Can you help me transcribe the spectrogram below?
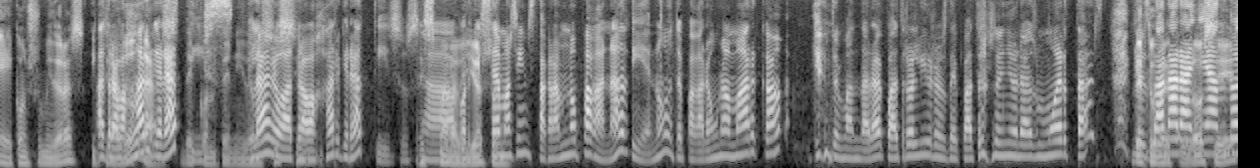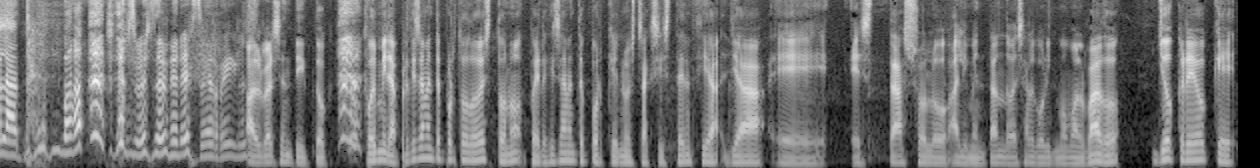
eh, consumidoras y a trabajar gratis. de contenido. Claro, Sí, a sí. trabajar gratis. O sea, porque es maravilloso. que además Instagram no paga a nadie, ¿no? Te pagará una marca que te mandará cuatro libros de cuatro señoras muertas que De están arañando la tumba después de ver ese reel. Al verse en TikTok. Pues mira, precisamente por todo esto, ¿no? Precisamente porque nuestra existencia ya eh, está solo alimentando a ese algoritmo malvado, yo creo que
